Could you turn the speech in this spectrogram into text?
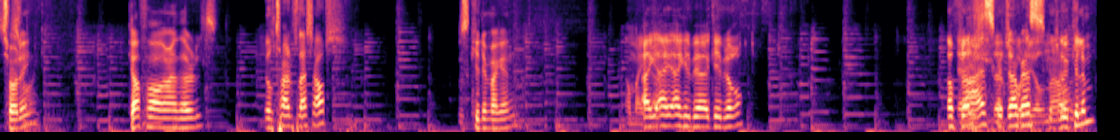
Strolling. Careful around turtles. We'll try to flash out. Just kill him again. Oh my I, god. I, I can be, I can be low. No oh, flash. Nice, good That's job, for guys. real now. Do you kill him?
